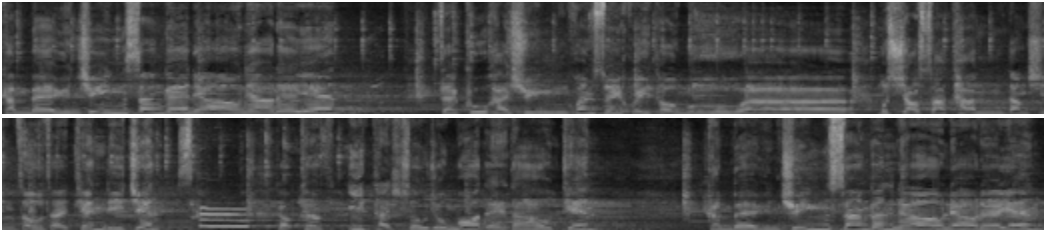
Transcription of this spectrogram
看白云青山个袅袅的烟。在苦海寻欢，谁回头目啊？我潇洒坦荡，行走在天地间。高头一抬手就摸得到天，看白云青山跟袅袅的烟。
